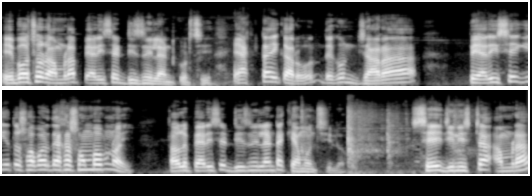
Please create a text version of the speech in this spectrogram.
এবছর আমরা প্যারিসের ডিজনিল্যান্ড করছি। একটাই কারণ, দেখুন, যারা প্যারিসে গিয়ে তো সবার দেখা সম্ভব নয়, তাহলে প্যারিসের ডিজনিল্যান্ডটা কেমন ছিল? সেই জিনিসটা আমরা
